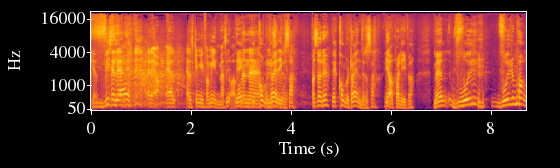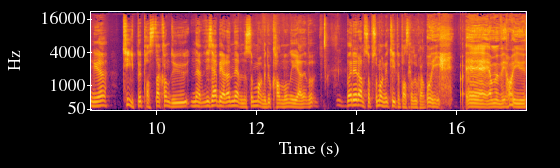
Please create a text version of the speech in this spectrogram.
Jag. Visst eller, jag- eller ja, jag älskar min familj mest av allt. Det- men, det eh, kommer musiken. endre seg. Vad sa du? Det kommer å endre seg i Ja. livet. Men hvor mange typer pasta kan du nevne? Hvis jeg ber deg nevne så mange du kan nå Bare ramse opp så mange typer pasta du kan. Oj. Eh, ja, men vi har ju...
